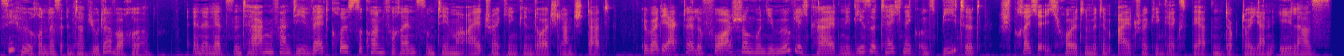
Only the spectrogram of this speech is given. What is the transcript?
Sie hören das Interview der Woche. In den letzten Tagen fand die weltgrößte Konferenz zum Thema Eye-Tracking in Deutschland statt. Über die aktuelle Forschung und die Möglichkeiten, die diese Technik uns bietet, spreche ich heute mit dem Eye-Tracking-Experten Dr. Jan Ehlers.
